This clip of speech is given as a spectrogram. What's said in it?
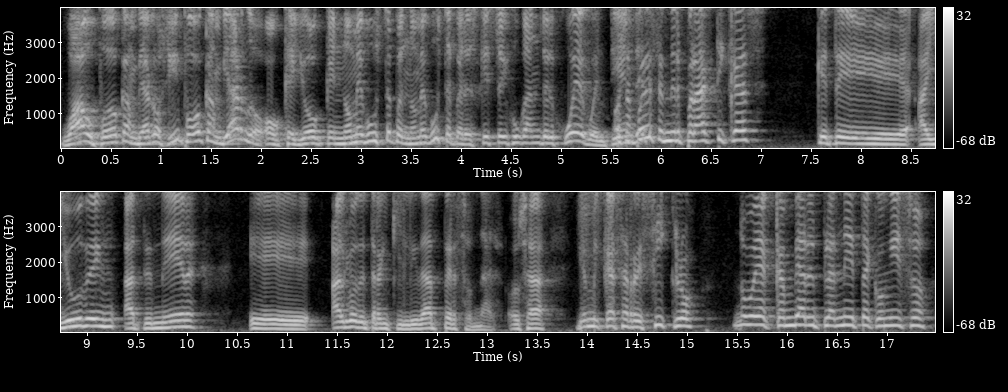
wow, ¿puedo cambiarlo? Sí, puedo cambiarlo. O que yo, que no me guste, pues no me guste, pero es que estoy jugando el juego, ¿entiendes? O sea, puedes tener prácticas que te ayuden a tener eh, algo de tranquilidad personal. O sea, yo en mi casa reciclo, no voy a cambiar el planeta con eso,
